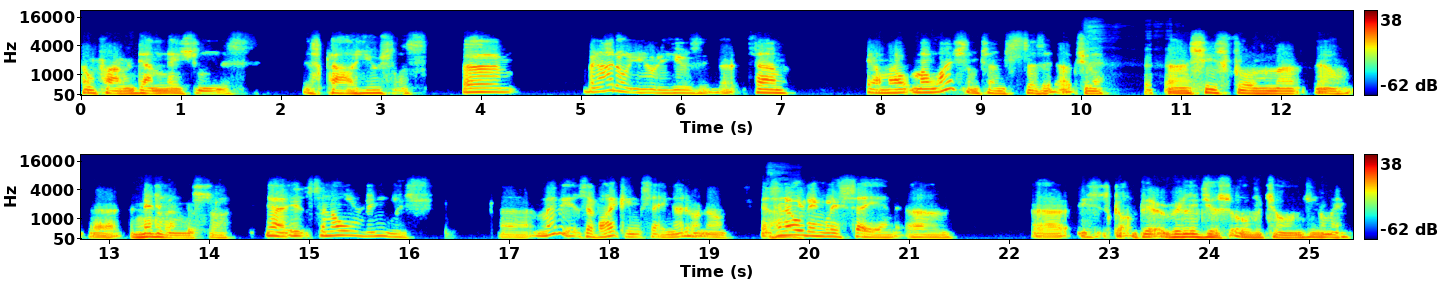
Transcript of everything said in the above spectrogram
"Hellfire and damnation! This this car is useless." Um, but I don't usually use it. But um, you know, my my wife sometimes says it actually. uh, she's from uh, you know uh, the Midlands, so yeah, it's an old English. Uh, maybe it's a Viking saying. I don't know. It's an old English saying. Um, uh, it's got a bit of religious overtones. You know what I mean?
